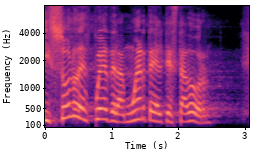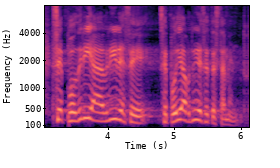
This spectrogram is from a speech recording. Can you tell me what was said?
Y solo después de la muerte del testador se podría abrir ese, se podía abrir ese testamento.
